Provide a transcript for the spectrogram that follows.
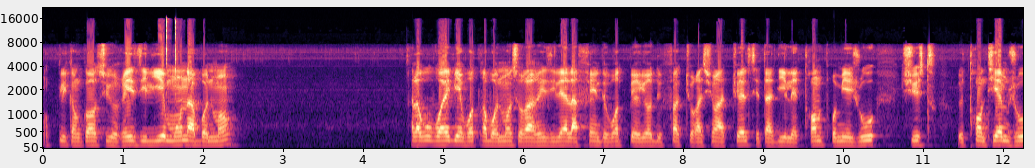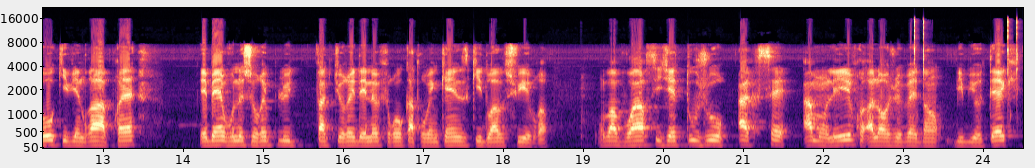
on clique encore sur résilier mon abonnement. Alors vous voyez bien, votre abonnement sera résilié à la fin de votre période de facturation actuelle, c'est-à-dire les 30 premiers jours, juste le 30e jour qui viendra après, eh bien, vous ne serez plus facturé des 9,95 euros qui doivent suivre. On va voir si j'ai toujours accès à mon livre. Alors, je vais dans Bibliothèque.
